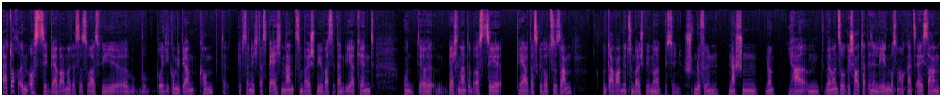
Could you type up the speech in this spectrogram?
Ja, doch, im Ostseebär waren wir. Das ist sowas wie, äh, wo, wo die Gummibären kommt. Da gibt es dann nicht das Bärchenland zum Beispiel, was ihr dann eher kennt. Und äh, Bärchenland und Ostsee Bär, das gehört zusammen. Und da waren wir zum Beispiel mal ein bisschen schnüffeln, naschen, ne? Ja, und wenn man so geschaut hat in den Läden, muss man auch ganz ehrlich sagen,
